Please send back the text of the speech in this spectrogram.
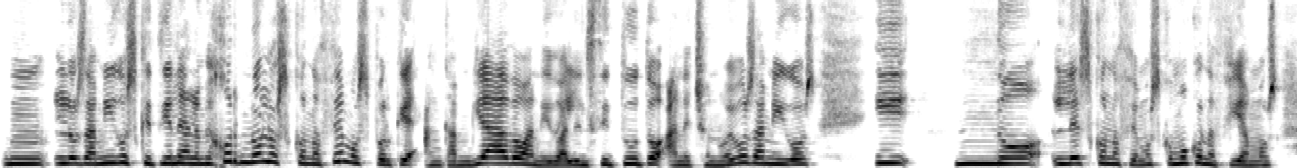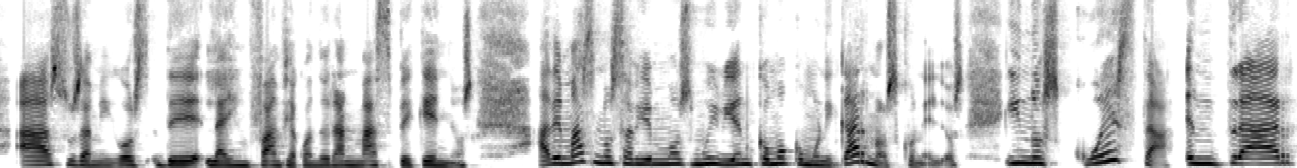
mm, los amigos que tiene a lo mejor no los conocemos porque han cambiado, han ido al instituto, han hecho nuevos amigos y no les conocemos como conocíamos a sus amigos de la infancia cuando eran más pequeños. Además, no sabíamos muy bien cómo comunicarnos con ellos y nos cuesta entrar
